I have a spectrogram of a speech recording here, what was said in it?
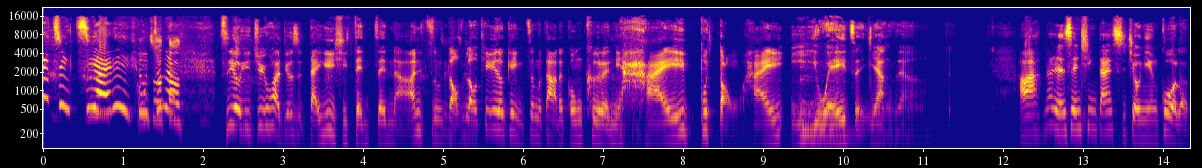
你紧起来，你工作到只有一句话，就是待遇是真真啊！啊，你怎么老老天爷都给你这么大的功课了，你还不懂，还以为怎样这样？好啊，那人生清单十九年过了，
